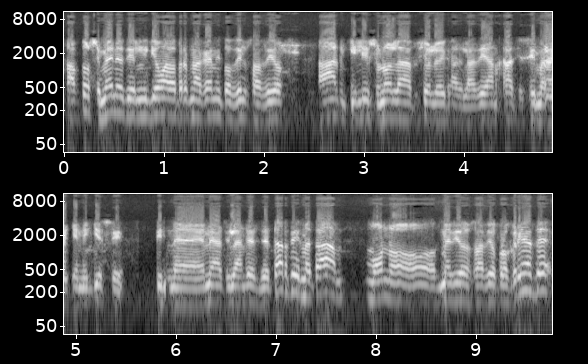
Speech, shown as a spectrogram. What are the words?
αυτό σημαίνει ότι η ελληνική ομάδα πρέπει να κάνει το 2 στα 2 αν κυλήσουν όλα φυσιολογικά. Δηλαδή αν χάσει σήμερα και νικήσει την ε, Νέα Ζηλανδία την Τετάρτη, μετά μόνο με 2 στα 2 προκρίνεται.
